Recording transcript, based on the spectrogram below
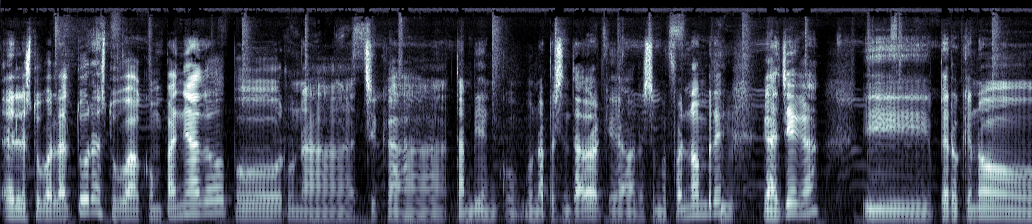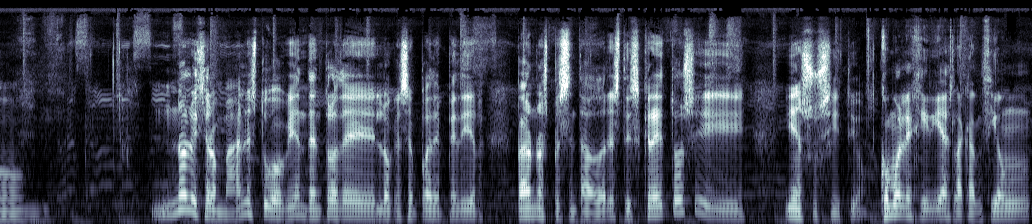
él estuvo a la altura, estuvo acompañado por una chica también, una presentadora que ahora se me fue el nombre, mm. gallega, y, pero que no, no lo hicieron mal, estuvo bien dentro de lo que se puede pedir para unos presentadores discretos y, y en su sitio. ¿Cómo elegirías la canción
